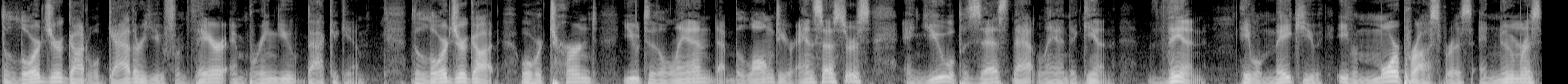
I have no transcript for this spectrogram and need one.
the Lord your God will gather you from there and bring you back again. The Lord your God will return you to the land that belonged to your ancestors, and you will possess that land again. Then he will make you even more prosperous and numerous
